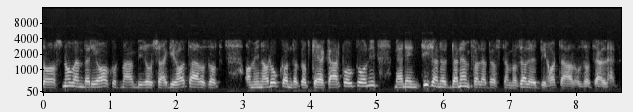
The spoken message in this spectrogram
az novemberi alkotmánybírósági határozat, amin a rokkantakat kell kárpótolni, mert én 15-ben nem felebeztem az előbbi határozat ellen.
